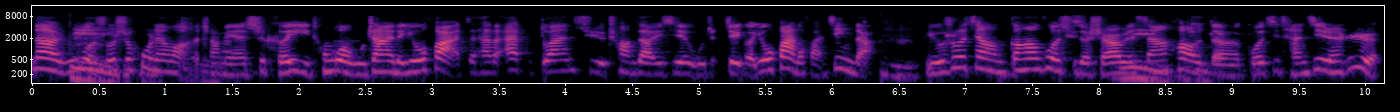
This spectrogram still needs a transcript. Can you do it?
那如果说是互联网的上面，是可以通过无障碍的优化，在它的 App 端去创造一些无这个优化的环境的。比如说像刚刚过去的十二月三号的国际残疾人日，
